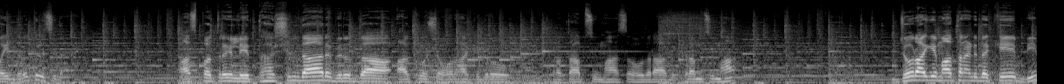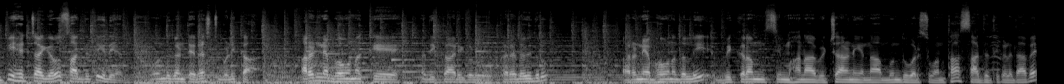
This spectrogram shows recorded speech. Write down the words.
ವೈದ್ಯರು ತಿಳಿಸಿದ್ದಾರೆ. ಆಸ್ಪತ್ರೆಯಲ್ಲಿ ತಹಶೀಲ್ದಾರ್ ವಿರುದ್ಧ ಆಕ್ರೋಶ ಹೊರಹಾಕಿದರು ಪ್ರತಾಪ್ ಸಿಂಹ ಸಹೋದರ ವಿಕ್ರಮ್ ಸಿಂಹ. ಜೋರಾಗಿ ಮಾತನಾಡಿದ್ದಕ್ಕೆ ಬಿಪಿ ಹೆಚ್ಚಾಗಿರೋ ಸಾಧ್ಯತೆ ಇದೆ ಅಂತ. ಒಂದು ಗಂಟೆ ರೆಸ್ಟ್ ಬಳಿಕ ಅರಣ್ಯ ಭವನಕ್ಕೆ ಅಧಿಕಾರಿಗಳು ಕರೆದೊಯ್ದರು. ಅರಣ್ಯ ಭವನದಲ್ಲಿ ವಿಕ್ರಮ್ ಸಿಂಹನ ವಿಚಾರಣೆಯನ್ನು ಮುಂದುವರಿಸುವಂತಹ ಸಾಧ್ಯತೆಗಳಿದ್ದಾವೆ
